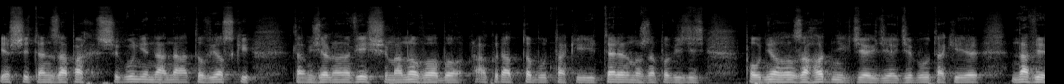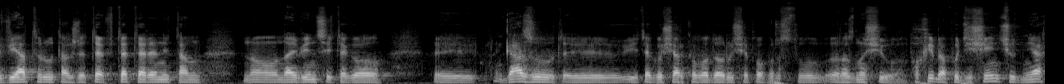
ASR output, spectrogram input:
jeszcze ten zapach, szczególnie na, na to wioski, tam Zielona Wieś, Szymanowo, bo akurat to był taki teren, można powiedzieć, południowo-zachodni, gdzie, gdzie, gdzie był taki nawiew wiatru, także te, w te tereny tam no, najwięcej tego gazu y, i tego siarkowodoru się po prostu roznosiło. Po chyba po 10 dniach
